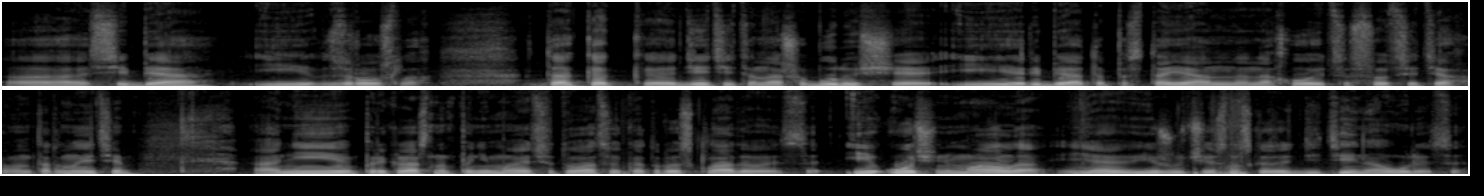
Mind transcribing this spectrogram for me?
э, себя и взрослых. Так как э, дети – это наше будущее, и ребята постоянно находятся в соцсетях и в интернете, они прекрасно понимают ситуацию, которая складывается. И очень мало я вижу, честно сказать, детей на улице.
